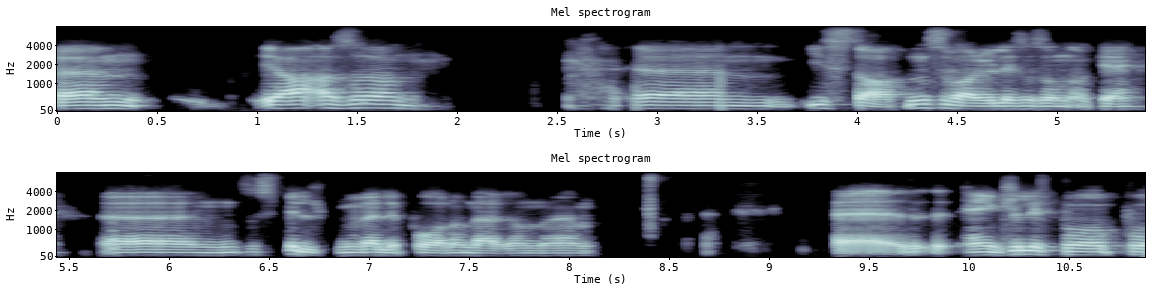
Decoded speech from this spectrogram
Um, ja, altså um, I starten så var det jo liksom sånn OK. Um, så spilte vi veldig på den der en, uh, Egentlig litt på, på,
